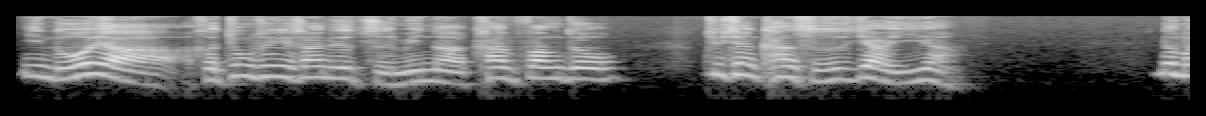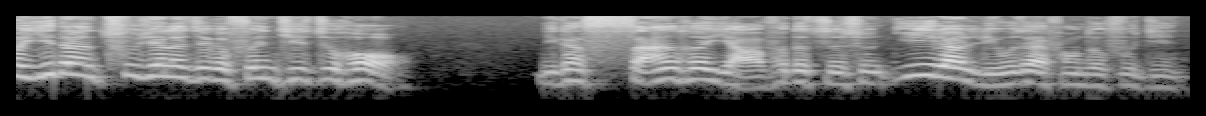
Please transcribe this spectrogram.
你挪亚和忠诚于上帝的子民呢，看方舟就像看十字架一样。那么一旦出现了这个分歧之后，你看，三和亚夫的子孙依然留在方舟附近。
